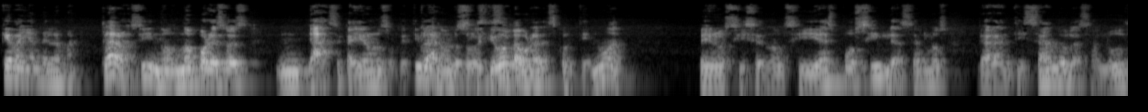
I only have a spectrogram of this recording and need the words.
que vayan de la mano. Claro, sí, no, no por eso es Mm, ya se cayeron los objetivos, ¿no? Los objetivos laborales continúan, pero si, se, no, si es posible hacerlos garantizando la salud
